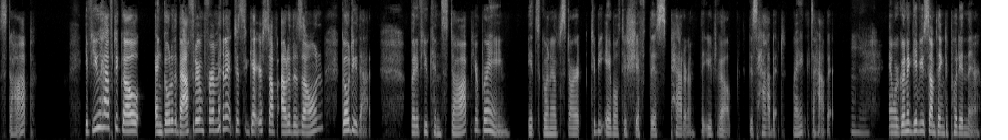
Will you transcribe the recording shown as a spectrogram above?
Stop. If you have to go and go to the bathroom for a minute just to get yourself out of the zone, go do that. But if you can stop your brain, it's going to start to be able to shift this pattern that you've developed, this habit, right? It's a habit. Mm-hmm. And we're going to give you something to put in there.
